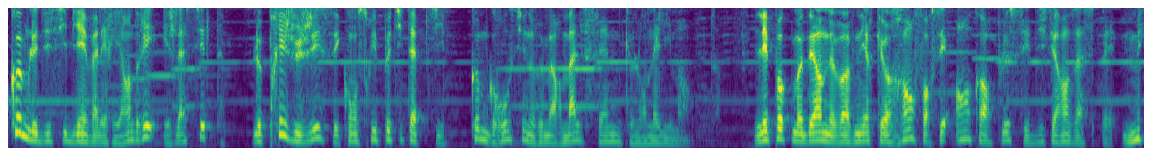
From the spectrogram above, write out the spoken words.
Comme le dit si bien Valérie André, et je la cite, Le préjugé s'est construit petit à petit, comme grossit une rumeur malsaine que l'on alimente. L'époque moderne ne va venir que renforcer encore plus ces différents aspects, mais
